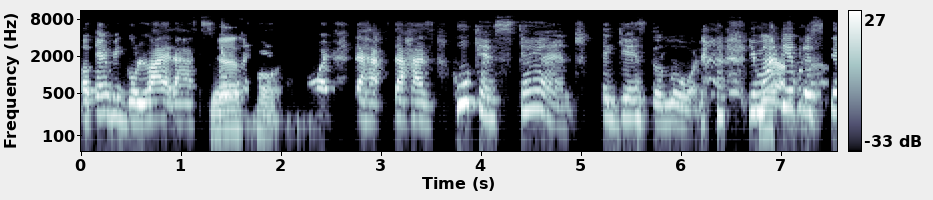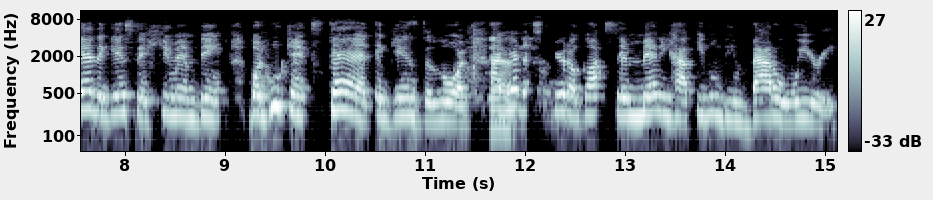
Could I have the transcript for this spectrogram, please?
of every Goliath that has spoken Yes, Lord. that has that has who can stand against the Lord. you might be able to stand against a human being, but who can stand against the Lord? I hear the Spirit of God say many have even been battle weary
